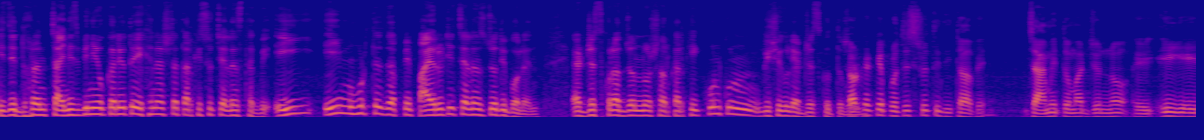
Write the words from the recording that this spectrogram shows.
এই যে ধরেন চাইনিজ বিনিয়োগকারী তো এখানে আসলে তার কিছু চ্যালেঞ্জ থাকবে। এই এই মুহূর্তে যে আপনি প্রায়োরিটি চ্যালেঞ্জ যদি বলেন অ্যাড্রেস করার জন্য সরকার কি কোন কোন বিষয়গুলো অ্যাড্রেস করতে সরকারকে প্রতিশ্রুতি দিতে হবে যে আমি তোমার জন্য এই এই এই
